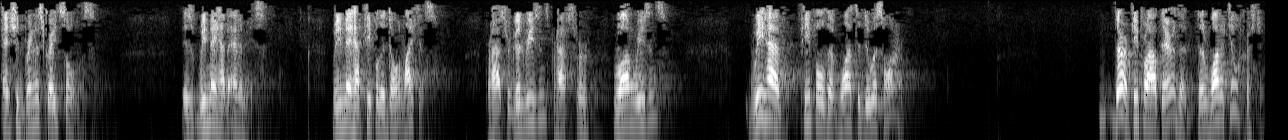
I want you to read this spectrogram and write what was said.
and should bring us great solace, is we may have enemies. We may have people that don't like us, perhaps for good reasons, perhaps for wrong reasons. We have people that want to do us harm. There are people out there that, that want to kill Christians.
